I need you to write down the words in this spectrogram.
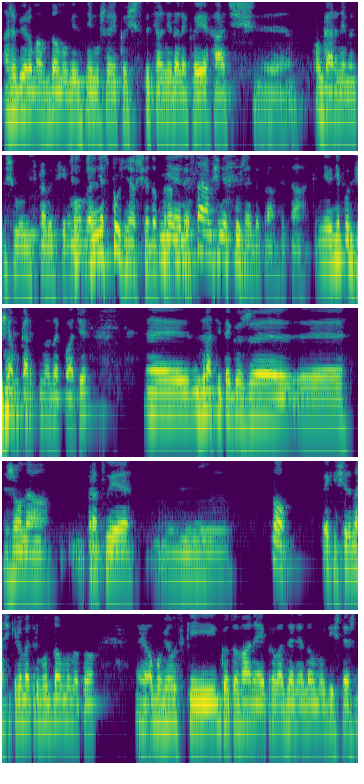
a że biuro mam w domu, więc nie muszę jakoś specjalnie daleko jechać. E, ogarniam, jak to się mówi, sprawy firmowe. Czy, czy nie spóźniasz się do pracy? Nie, no staram się nie spóźniać do pracy, tak. Nie, nie podbijam karty na zakładzie. E, z racji tego, że żona pracuje mm, no, jakieś 17 kilometrów od domu, no to obowiązki gotowania i prowadzenia domu gdzieś też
